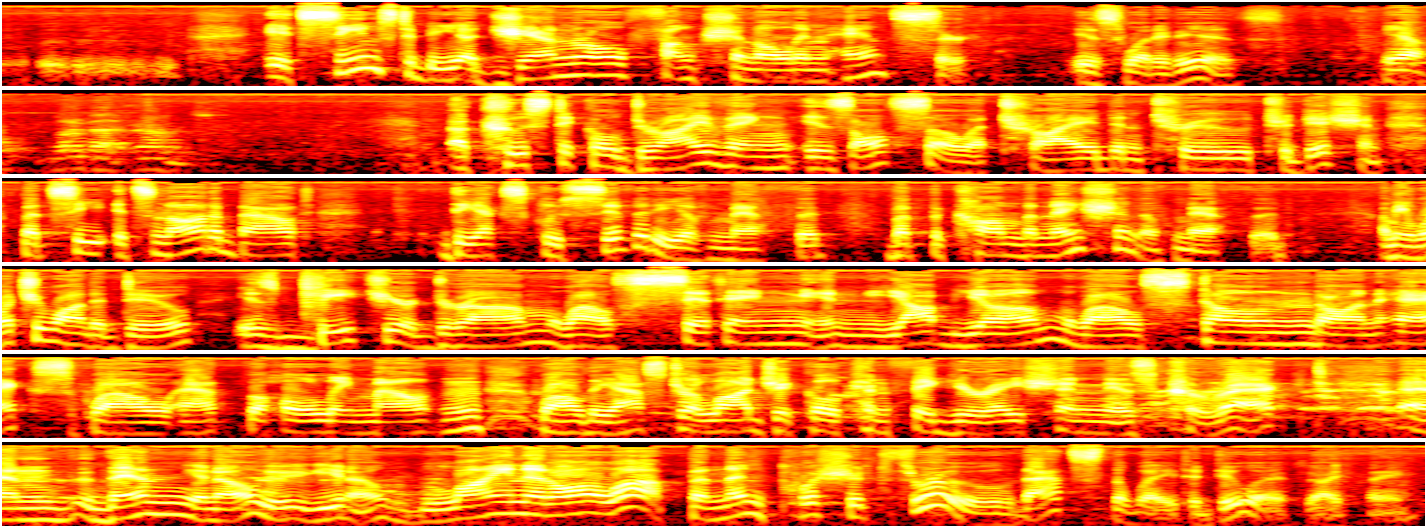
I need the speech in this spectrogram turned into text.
it seems to be a general functional enhancer is what it is. Yeah. What about drums? Acoustical driving is also a tried and true tradition. But see, it's not about the exclusivity of method, but the combination of method. I mean, what you want to do is beat your drum while sitting in Yab Yum, while stoned on X, while at the holy mountain, while the astrological configuration is correct, and then, you know, you know, line it all up and then push it through. That's the way to do it, I think.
